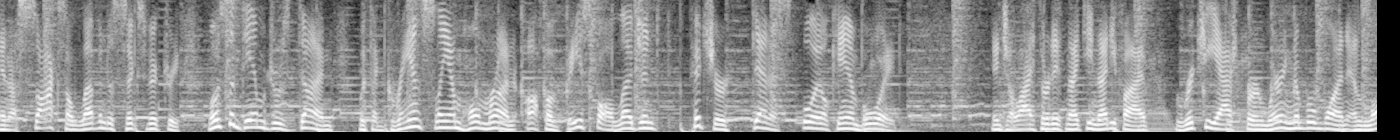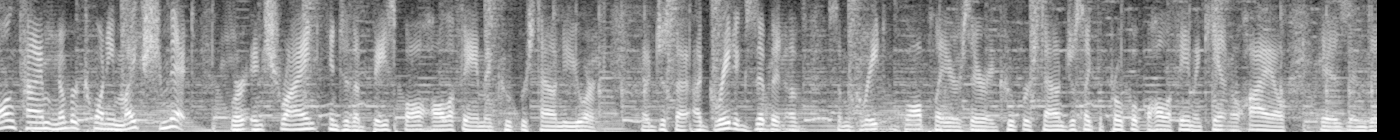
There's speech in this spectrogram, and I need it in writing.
in a Sox 11 6 victory. Most of the damage was done with a grand slam home run off of baseball legend pitcher Dennis Oil Can Boyd. In July 30th, 1995, Richie Ashburn, wearing number one, and longtime number 20 Mike Schmidt were enshrined into the Baseball Hall of Fame in Cooperstown, New York. Uh, just a, a, great exhibit of some great ball players there in Cooperstown, just like the Pro Football Hall of Fame in Canton, Ohio is, and uh,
